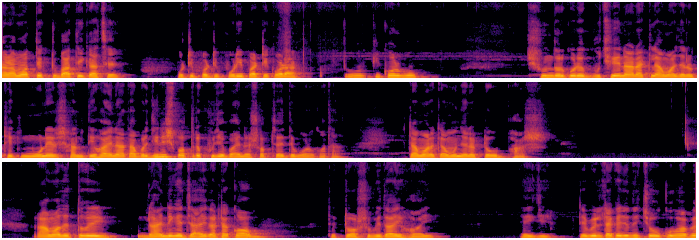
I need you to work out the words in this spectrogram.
আর আমার তো একটু বাতিক আছে, পটি পটি পরিপাটি করা। তো কি করব? সুন্দর করে গুছিয়ে না রাখলে আমার যেন ঠিক মনের শান্তি হয় না, তারপরে জিনিসপত্র খুঁজে পায় না, সবচাইতে বড় কথা। এটা আমার কেমন যেন একটা অভ্যাস। আর আমাদের তো এই ডাইনিংয়ের জায়গাটা কম, তো একটু অসুবিধাই হয়। এই যে, টেবিলটাকে যদি চৌকোভাবে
